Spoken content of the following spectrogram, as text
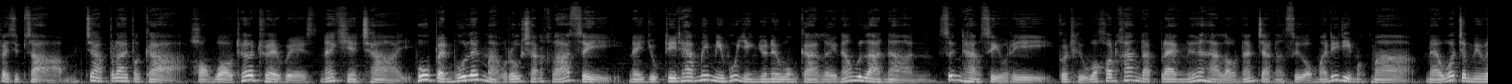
1983 จากปลายปากกาของวอลเตอร์เทรเวสนักเขียนชาย ผู้เป็นผู้เล่นหมากรุกชั้นคลาส4ในยุคที่แทบไม่มีผู้หญิงอยู่ในวงการเลยณเวลานั้น ซึ่งทางซีรีส์ก็ถือว่าค่อนข้างดัดแปลงเนื้อหาเหล่านั้นจากหนังสือออกมาได้ดีมากๆ แม้ว่าจะมีเว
